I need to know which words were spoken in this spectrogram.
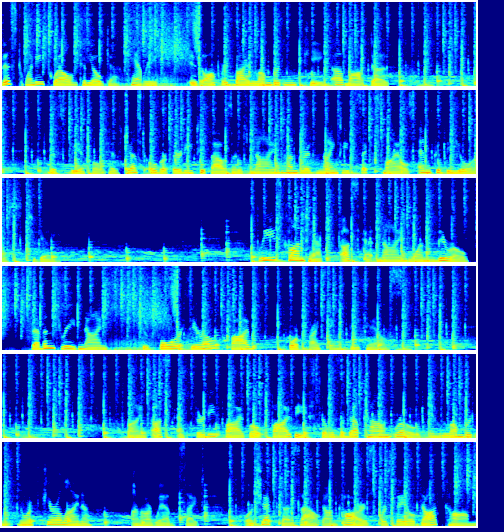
This 2012 Toyota Camry is offered by Lumberton Kia Mazda. This vehicle has just over 32,996 miles and could be yours today. Please contact us at 910-739-2405 for pricing details. Find us at 3505 East Elizabethtown Road in Lumberton, North Carolina on our website or check us out on carsforsale.com.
